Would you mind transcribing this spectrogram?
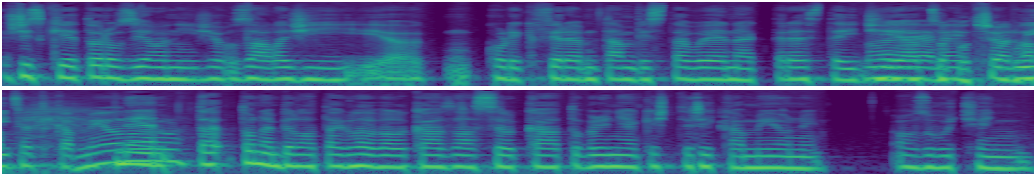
vždycky je to rozdělený, že jo? záleží, eh, kolik firm tam vystavuje na které stage no, a co potřebují. 20 kamionů? Ne, ta, to nebyla takhle velká zásilka, to byly nějaké čtyři kamiony o zvučení.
